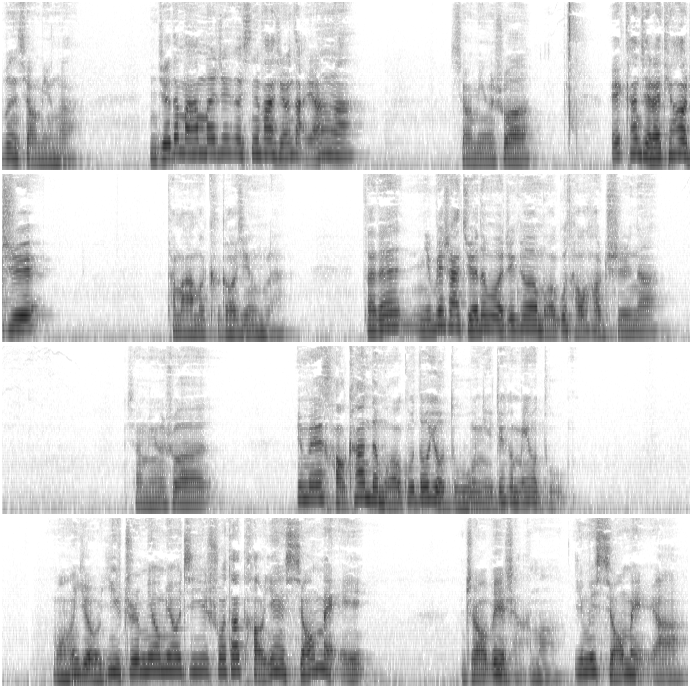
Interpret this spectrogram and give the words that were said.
问小明啊：“你觉得妈妈这个新发型咋样啊？”小明说：“哎，看起来挺好吃。”他妈妈可高兴了。咋的？你为啥觉得我这个蘑菇头好吃呢？小明说：“因为好看的蘑菇都有毒，你这个没有毒。”网友一只喵喵鸡说他讨厌小美，你知道为啥吗？因为小美呀，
